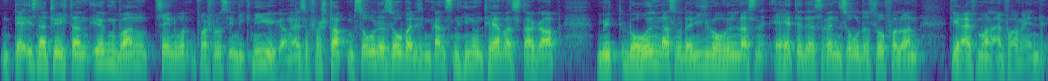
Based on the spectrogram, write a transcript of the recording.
Und der ist natürlich dann irgendwann zehn Runden vor Schluss in die Knie gegangen. Also Verstappen so oder so, bei diesem ganzen Hin und Her, was es da gab, mit überholen lassen oder nicht überholen lassen, er hätte das Rennen so oder so verloren. Die Reifen waren einfach am Ende.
